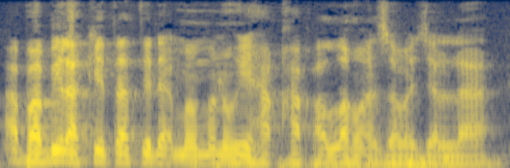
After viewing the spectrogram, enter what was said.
apabila kita tidak memenuhi hak-hak Allah Azza wa Jalla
